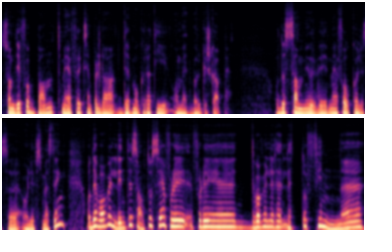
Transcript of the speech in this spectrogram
som de forbandt med f.eks. For da demokrati og medborgerskap. Og Det samme gjorde vi med folkehelse og livsmestring. Og det var veldig interessant å se, fordi det var veldig lett å finne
